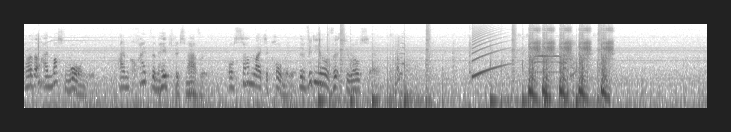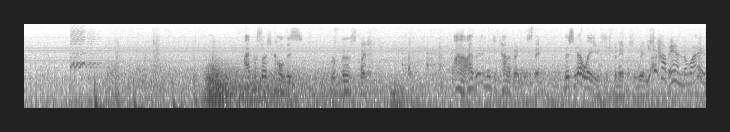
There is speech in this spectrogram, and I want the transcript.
However, I must warn you, I am quite the Matrix Maverick, or some like to call me the video virtuoso. I prefer to call this reverse winning. Ah, I really need to calibrate this thing. There's no way you should have been able to win You should hop in. The water is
